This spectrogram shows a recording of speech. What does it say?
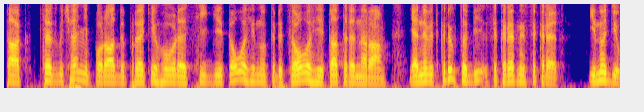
Так, це звичайні поради, про які говорять всі дієтологи, нутриціологи та тренера. Я не відкрив тобі секретний секрет. Іноді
